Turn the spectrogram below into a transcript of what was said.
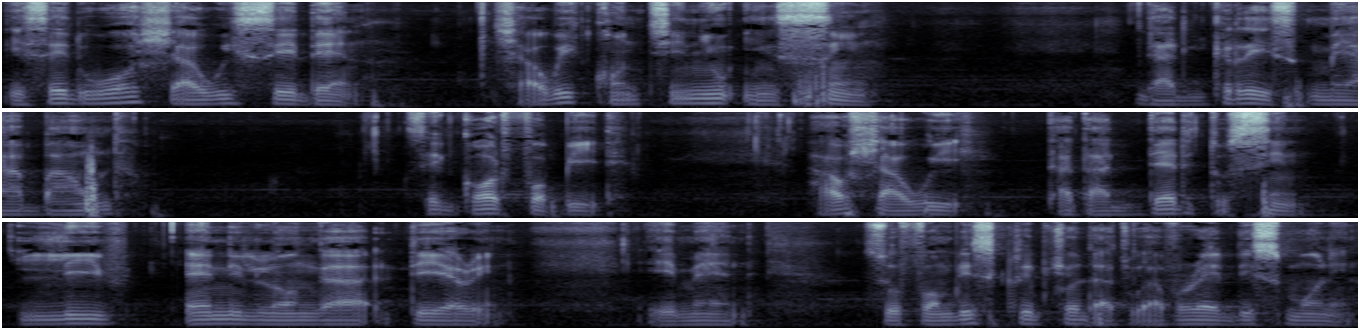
He said, What shall we say then? Shall we continue in sin that grace may abound? Say, God forbid. How shall we that are dead to sin live any longer therein? Amen. So, from this scripture that we have read this morning,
